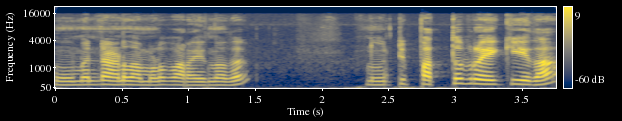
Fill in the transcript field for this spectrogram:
മൂവ്മെന്റാണ് നമ്മൾ പറയുന്നത്. നൂറ്റി പത്ത് ബ്രേക്ക് ചെയ്താൽ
